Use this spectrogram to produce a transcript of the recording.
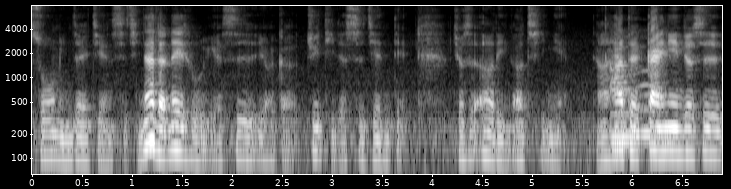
说明这件事情，那人类图也是有一个具体的时间点，就是二零二七年，然后它的概念就是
